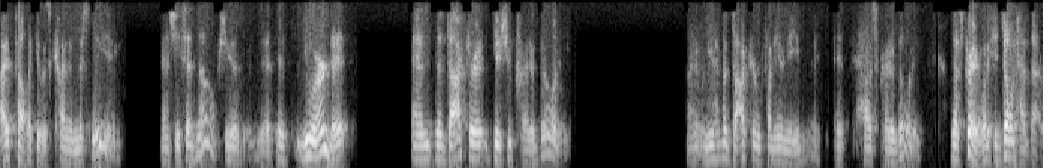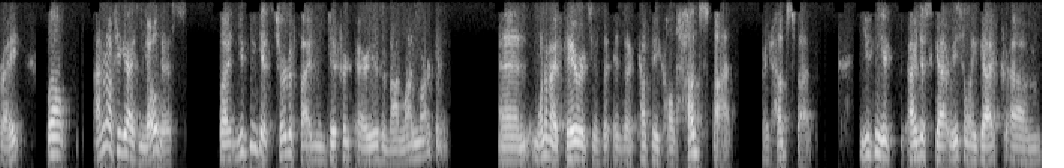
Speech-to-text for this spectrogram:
I felt like it was kind of misleading. And she said, no. She goes, it, it, you earned it, and the doctorate gives you credibility. Right? When you have a doctor in front of your name, it, it has credibility. That's great. What if you don't have that, right? Well, I don't know if you guys know this, but you can get certified in different areas of online marketing. And one of my favorites is is a company called HubSpot, right? HubSpot. You can get, I just got recently got um,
